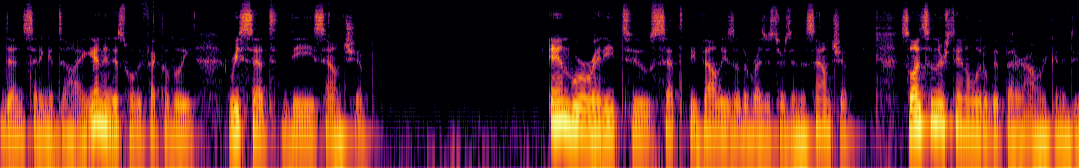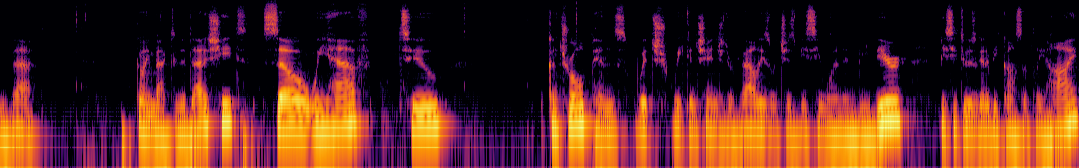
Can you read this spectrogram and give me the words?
then setting it to high again, and this will effectively reset the sound chip. And we're ready to set the values of the registers in the sound chip. So let's understand a little bit better how we're going to do that. Going back to the datasheet, so we have two control pins which we can change their values, which is BC1 and BDIR. BC2 is going to be constantly high.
